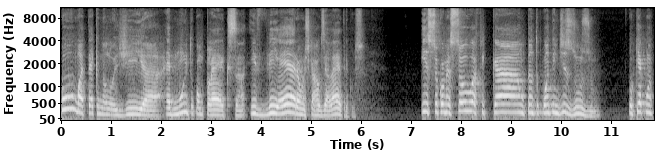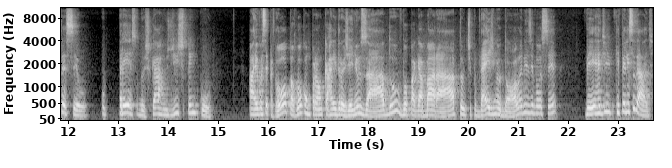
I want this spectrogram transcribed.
Como a tecnologia é muito complexa e vieram os carros elétricos, isso começou a ficar um tanto quanto em desuso. O que aconteceu? O preço dos carros despencou. Aí você pensa, opa, vou comprar um carro hidrogênio usado, vou pagar barato, tipo 10 mil dólares, e você verde, que felicidade.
